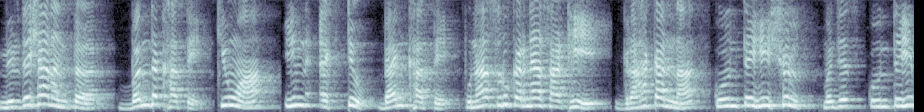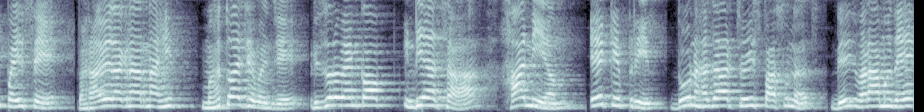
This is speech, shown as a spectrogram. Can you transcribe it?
निर्देशानंतर बंद खाते किंवा इनएक्टिव्ह बँक खाते पुन्हा सुरू करण्यासाठी ग्राहकांना कोणतेही शुल्क म्हणजेच कोणतेही पैसे भरावे लागणार नाहीत. महत्त्वाचे म्हणजे रिझर्व्ह बँक ऑफ इंडियाचा हा नियम एक एप्रिल दोन हजार चोवीस पासूनच देशभरामध्ये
